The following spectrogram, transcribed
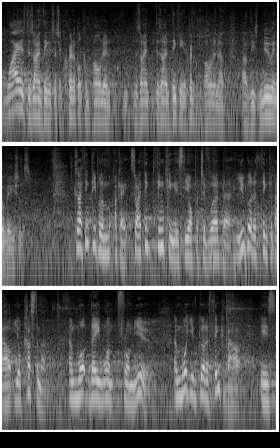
Why is design thinking such a critical component, design, design thinking a critical component of, of these new innovations? Because I think people are, okay, so I think thinking is the operative word there. You've got to think about your customer and what they want from you. And what you've got to think about is,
